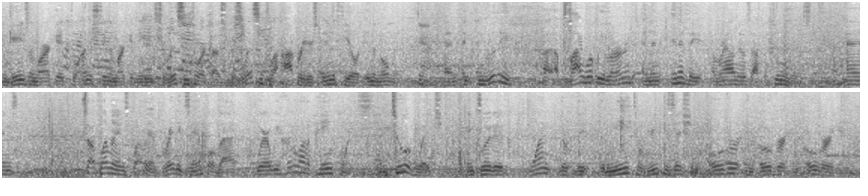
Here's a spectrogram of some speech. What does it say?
engage the market to understand the market needs, to listen to our customers, listen to the operators in the field in the moment, Yeah. and, and, and really uh, apply what we learned and then innovate around those opportunities. And self-leveling is probably a great example of that, where we heard a lot of pain points, and two of which included one, the, the, the need to reposition over and over and over again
